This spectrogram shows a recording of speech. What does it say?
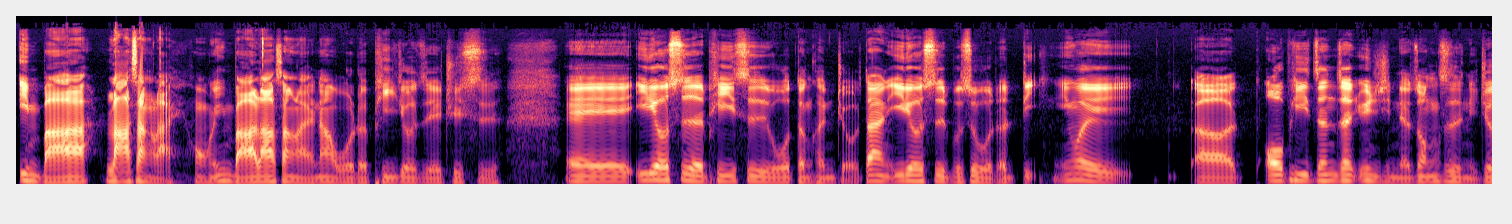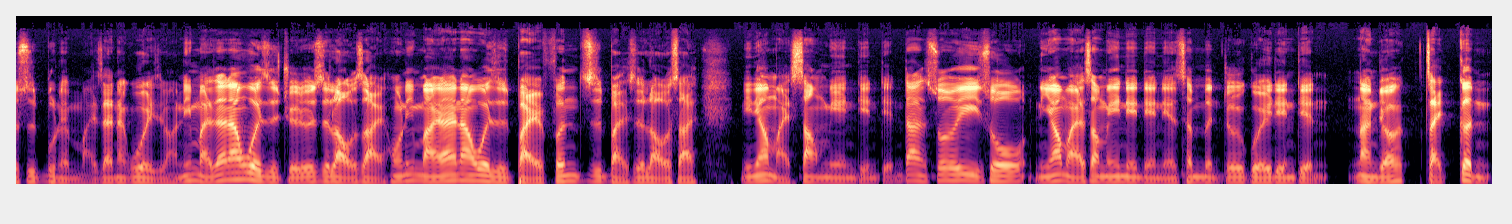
硬把它拉上来哦，硬把它拉上来，那我的 P 就直接去试。诶，一六四的 P 是我等很久，但一六四不是我的底，因为。呃，OP 真正运行的装置，你就是不能买在那个位置嘛。你买在那位置绝对是落赛，吼，你买在那位置百分之百是落赛。你一定要买上面一点点，但所以说你要买上面一点点，你的成本就会贵一点点。那你就要在更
